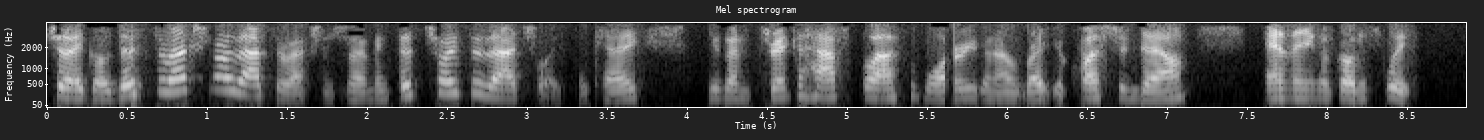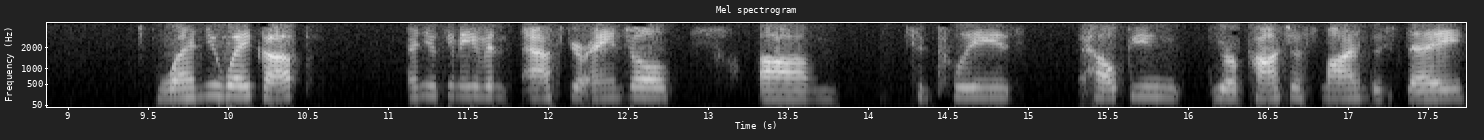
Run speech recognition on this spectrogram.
should I go this direction or that direction? Should I make this choice or that choice? Okay. You're going to drink a half glass of water. You're going to write your question down and then you can go to sleep. When you wake up, and you can even ask your angels um, to please help you, your conscious mind, to stay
